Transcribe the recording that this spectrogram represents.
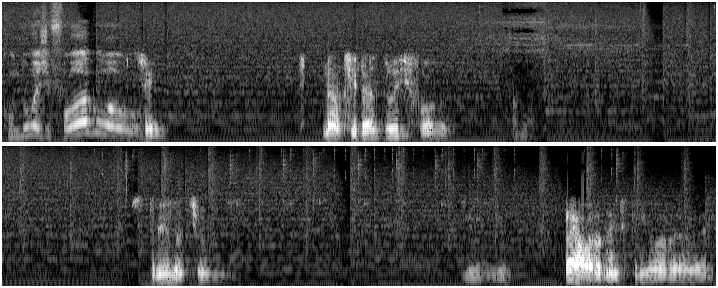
Com duas de fogo ou. Sim. Não, tira as duas de fogo. Tá bom. Estrela, deixa eu ver. É a hora da estrela, né, velho?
